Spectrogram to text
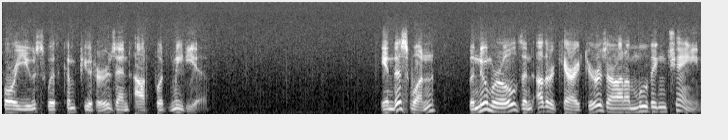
for use with computers and output media. In this one, the numerals and other characters are on a moving chain.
